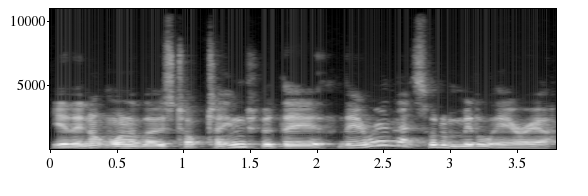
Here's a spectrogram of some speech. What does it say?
yeah, they're not one of those top teams, but they're they're around that sort of middle area.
